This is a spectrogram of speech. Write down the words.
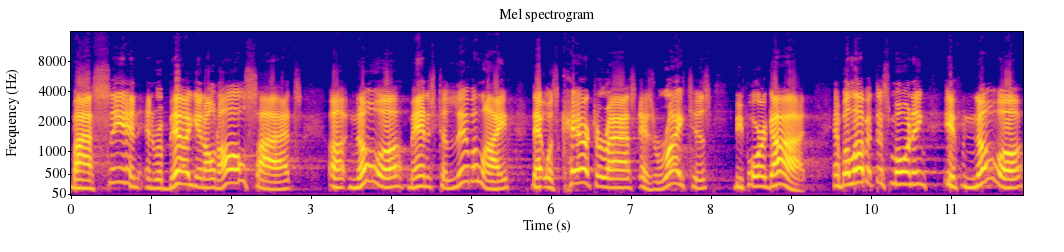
by sin and rebellion on all sides, uh, Noah managed to live a life that was characterized as righteous before God. And beloved, this morning, if Noah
